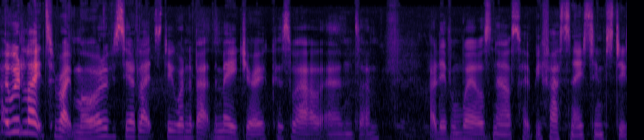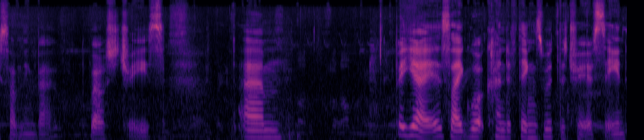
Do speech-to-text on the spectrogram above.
I would like to write more. Obviously, I'd like to do one about the major oak as well. And um, I live in Wales now, so it'd be fascinating to do something about Welsh trees. Um, but yeah, it's like what kind of things would the tree have seen?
